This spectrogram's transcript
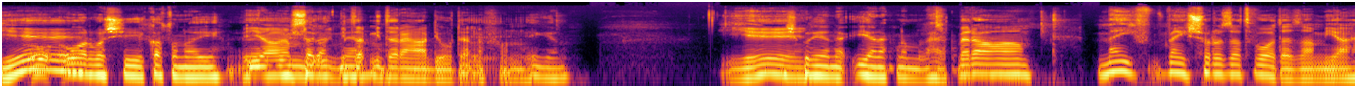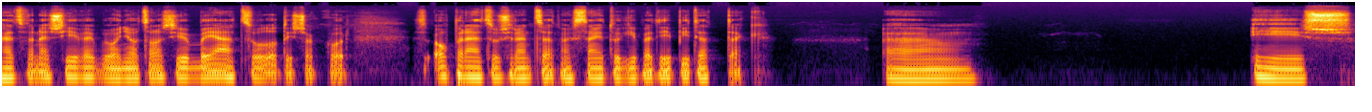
Yeah. orvosi, katonai Ja, úgy, műszereknél. mint a, mint a rádiótelefon. Igen. Yeah. És akkor ilyenek, ilyenek nem lehet. Mert a melyik, melyik sorozat volt az, ami a 70-es években, vagy 80-as években játszódott, és akkor az operációs rendszert meg számítógépet építettek. Um, és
